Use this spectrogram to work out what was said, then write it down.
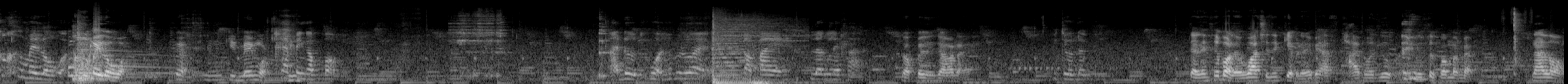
ก็คือไมโลอะก็คือไมโลอะเนี่ยยังกินไม่หมด แค่เป็นกระป๋องอะดูดขวดเข้าไปด้วย ต่อไปเลือกเลยค่ะเราเป็นจะเอาไหน พี่จูเลือกแต่นี่คือบอกเลยว่าฉันจะเก็บอะไรไว้เป็นอันสุดท้ายเพราะรู้รู้สึกว่ามันแบบน่าลอง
